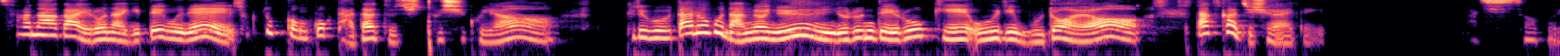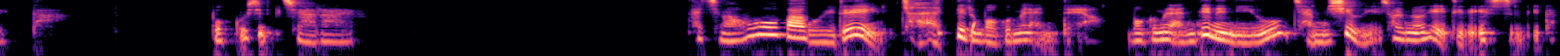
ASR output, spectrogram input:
산화가 일어나기 때문에 속뚜껑 꼭 닫아 두시, 두시고요. 그리고 따르고 나면은 요런 데 이렇게 오일이 묻어요. 닦아 주셔야 돼요. 맛있어 보인다. 먹고 싶지 않아요. 하지만 호호바 오일은 절대로 먹으면 안 돼요. 먹으면 안 되는 이유 잠시 후에 설명해 드리겠습니다.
